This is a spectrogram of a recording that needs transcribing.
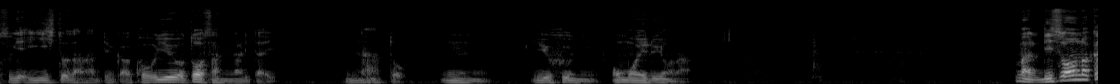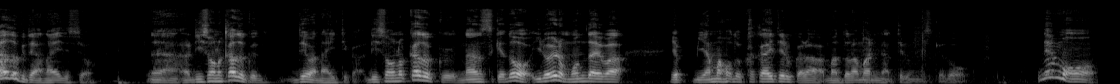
すげえいい人だなっていうかこういうお父さんになりたいなと、うん、いうふうに思えるような。まあ理想の家族ではないですよ。理想の家族ではないっていうか理想の家族なんですけどいろいろ問題は山ほど抱えてるから、まあ、ドラマになってるんですけどでも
